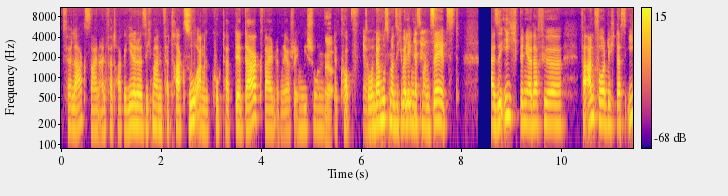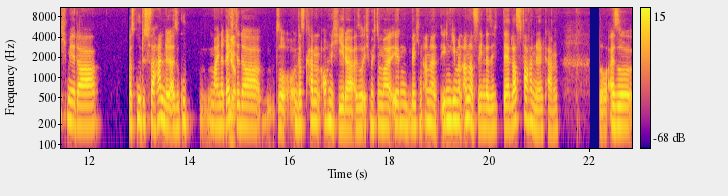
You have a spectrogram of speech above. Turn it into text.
Verlag sein, ein Vertrag. Jeder, der sich mal einen Vertrag so angeguckt hat, der da qualmt ja irgendwie schon ja. der Kopf. Ja. So, und da muss man sich überlegen, dass man selbst, also ich bin ja dafür verantwortlich, dass ich mir da was Gutes verhandle, also gut meine Rechte ja. da so und das kann auch nicht jeder. Also ich möchte mal irgendwelchen anderen, irgendjemand anders sehen, der sich, der das verhandeln kann. So, also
